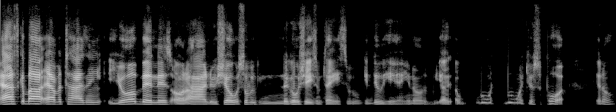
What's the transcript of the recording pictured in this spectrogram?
Ask about advertising your business on our new show so we can negotiate some things. See what we can do here. You know, we, uh, uh, we, want, we want your support. You know,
